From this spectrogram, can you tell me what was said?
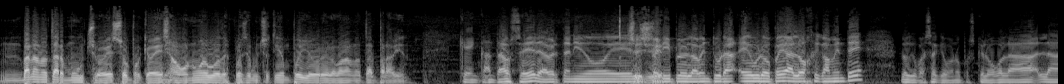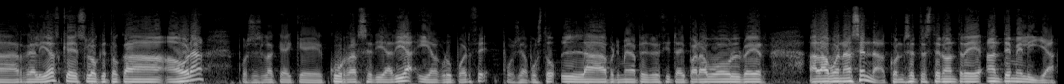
mm, van a notar mucho eso porque es algo nuevo después de mucho tiempo y yo creo que lo van a notar para bien. Que encantados eh, de haber tenido el Sí, periplo y la aventura europea, lógicamente. Lo que pasa que, bueno, pues que luego la, la realidad, que es lo que toca ahora, pues es la que hay que currarse día a día. Y el grupo ERCE, pues ya ha puesto la primera piedrecita ahí para volver a la buena senda, con ese 3-0 ante, ante Melilla.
